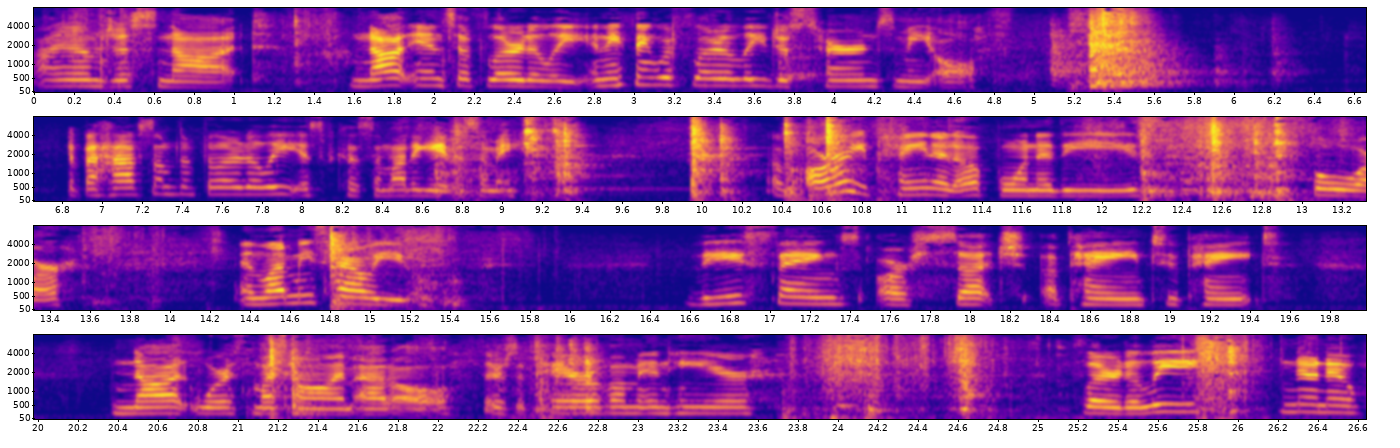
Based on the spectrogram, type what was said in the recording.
I am just not, not into fleur-de-lis. Anything with fleur-de-lis just turns me off. If I have something fleur-de-lis, it's because somebody gave it to me. I've already painted up one of these before. And let me tell you, these things are such a pain to paint not worth my time at all. There's a pair of them in here. Fleur-de-lis. No, no.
